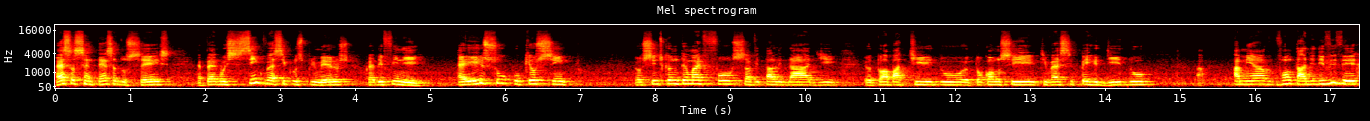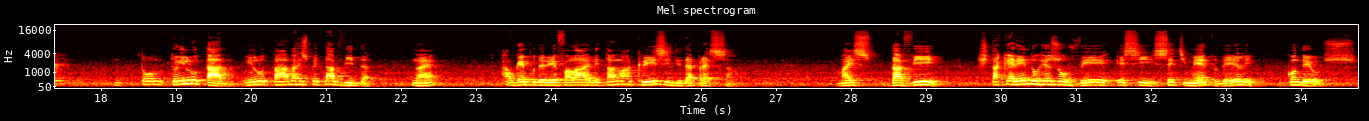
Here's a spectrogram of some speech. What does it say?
Essa sentença do 6 é pega os cinco versículos primeiros para definir. É isso o que eu sinto. Eu sinto que eu não tenho mais força, vitalidade, eu estou abatido, eu estou como se tivesse perdido a minha vontade de viver. Estou enlutado, enlutado a respeito da vida, não é? Alguém poderia falar, ele está numa crise de depressão. Mas Davi está querendo resolver esse sentimento dele com Deus.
